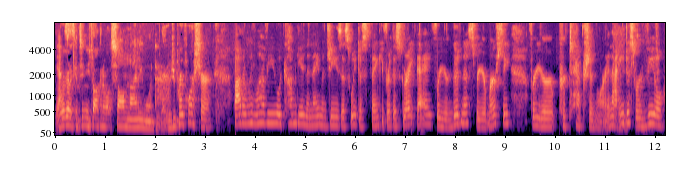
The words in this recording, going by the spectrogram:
and We're going to continue talking about Psalm 91 today. Would you pray for us? Sure. Father, we love you. We come to you in the name of Jesus. We just thank you for this great day, for your goodness, for your mercy, for your protection, Lord, and that you just reveal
